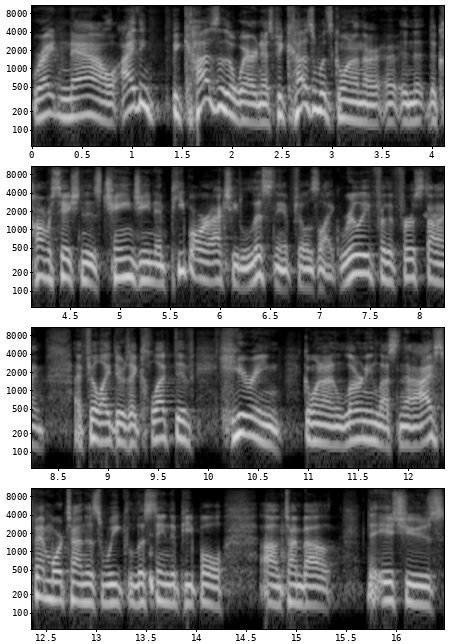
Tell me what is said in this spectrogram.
right now, I think because of the awareness, because of what's going on there, uh, and the, the, conversation is changing, and people are actually listening. It feels like really for the first time, I feel like there's a collective hearing going on, learning lesson. Now, I've spent more time this week listening to people um, talking about the issues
